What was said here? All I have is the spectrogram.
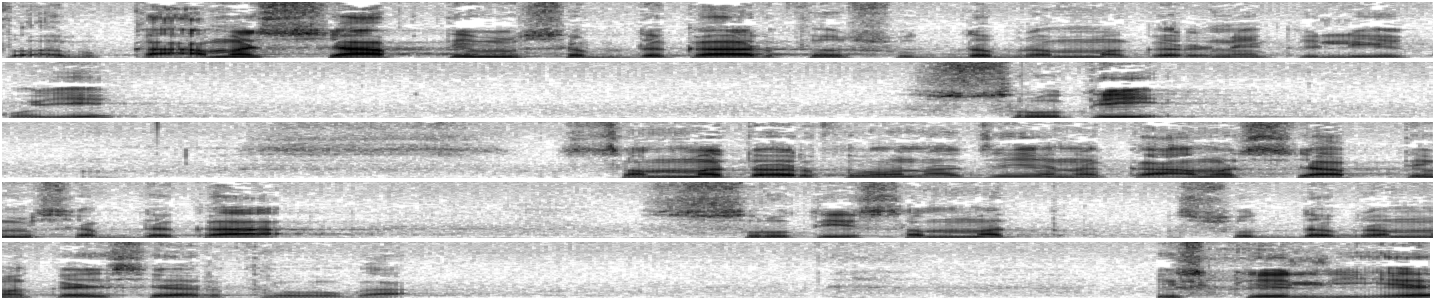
तो अब कामस्याप्तिम शब्द का अर्थ शुद्ध ब्रह्म करने के लिए कोई श्रुति, सम्मत अर्थ होना चाहिए ना? कामस्याप्तिम शब्द का श्रुति सम्मत शुद्ध ब्रह्म कैसे अर्थ होगा? इसके लिए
